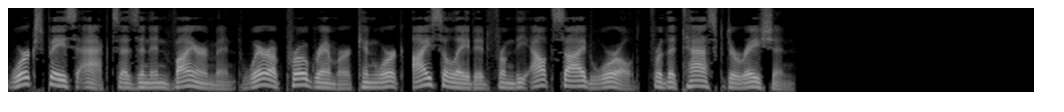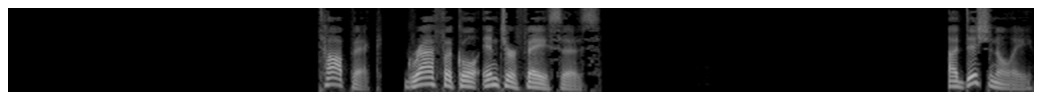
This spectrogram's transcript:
Workspace acts as an environment where a programmer can work, isolated from the outside world, for the task duration. Topic. Graphical interfaces Additionally,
